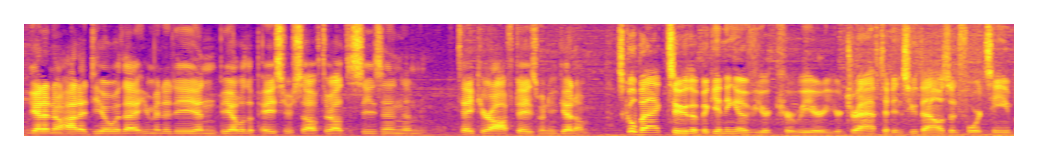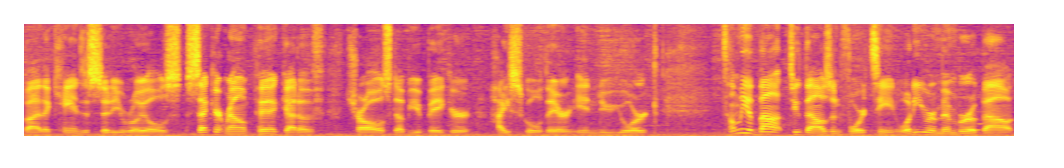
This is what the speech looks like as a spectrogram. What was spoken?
you gotta know how to deal with that humidity and be able to pace yourself throughout the season and take your off days when you get them. Let's go back to the beginning of your career. You're drafted in 2014 by the Kansas City Royals, second round pick out of Charles W. Baker High School there in New York. Tell me about 2014. What do you remember about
